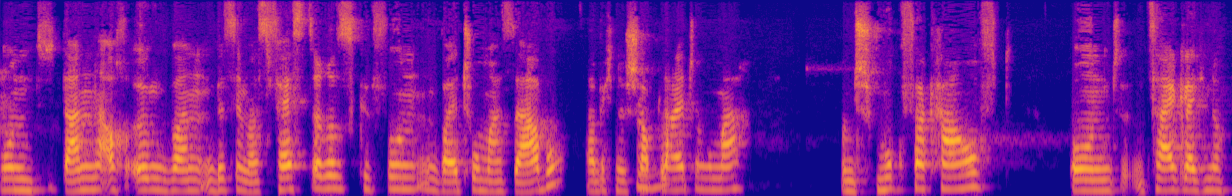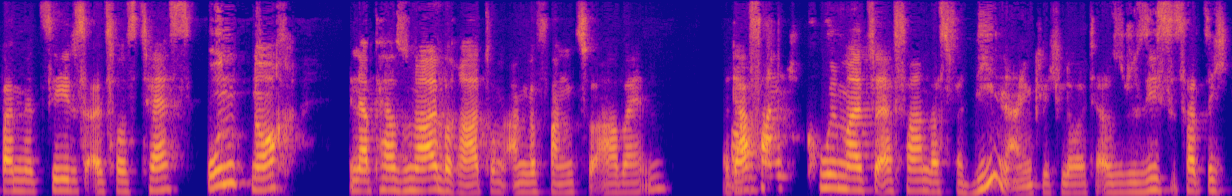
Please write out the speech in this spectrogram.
und dann auch irgendwann ein bisschen was Festeres gefunden bei Thomas Sabo. Da habe ich eine mhm. Shopleitung gemacht und Schmuck verkauft und zeitgleich noch bei Mercedes als Hostess und noch in der Personalberatung angefangen zu arbeiten. Da fand ich cool, mal zu erfahren, was verdienen eigentlich Leute. Also du siehst, es hat sich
